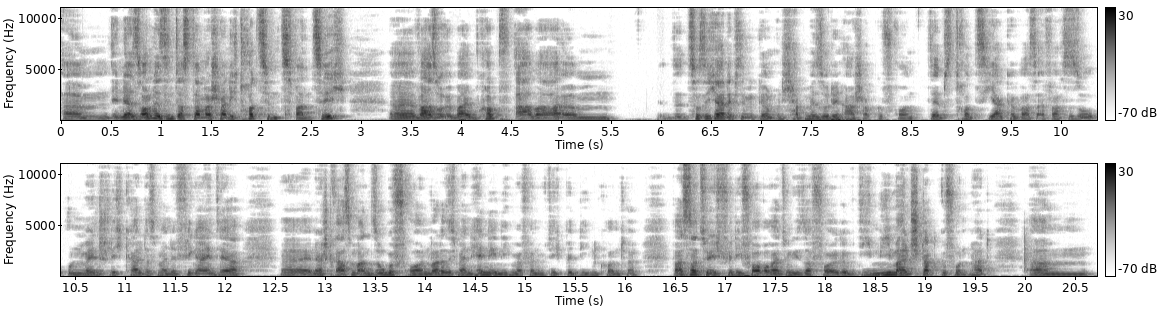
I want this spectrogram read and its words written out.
Ähm, in der Sonne sind das dann wahrscheinlich trotzdem 20. Äh, war so in meinem Kopf, aber ähm, zur Sicherheit habe ich sie mitgenommen und ich habe mir so den Arsch abgefroren. Selbst trotz Jacke war es einfach so unmenschlich kalt, dass meine Finger hinterher äh, in der Straßenbahn so gefroren war, dass ich mein Handy nicht mehr vernünftig bedienen konnte. Was natürlich für die Vorbereitung dieser Folge, die niemals stattgefunden hat, ähm,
